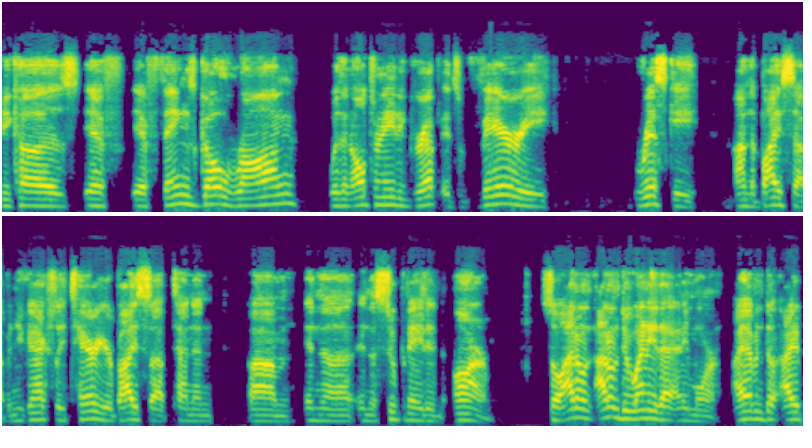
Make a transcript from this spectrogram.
because if if things go wrong with an alternated grip, it's very risky on the bicep, and you can actually tear your bicep tendon um, in the in the supinated arm. So I don't I don't do any of that anymore. I haven't do, I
